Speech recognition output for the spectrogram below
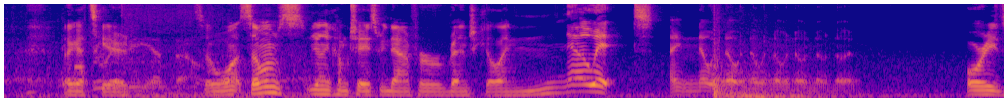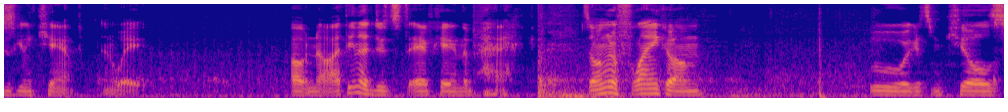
I got scared. So one, someone's gonna come chase me down for a revenge kill. I know it. I know it. Know it. Know it. Know it. Know it. Know it. Know it. Or he's just gonna camp and wait. Oh no, I think that dude's AFK in the back. So I'm gonna flank him. Ooh, I get some kills.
